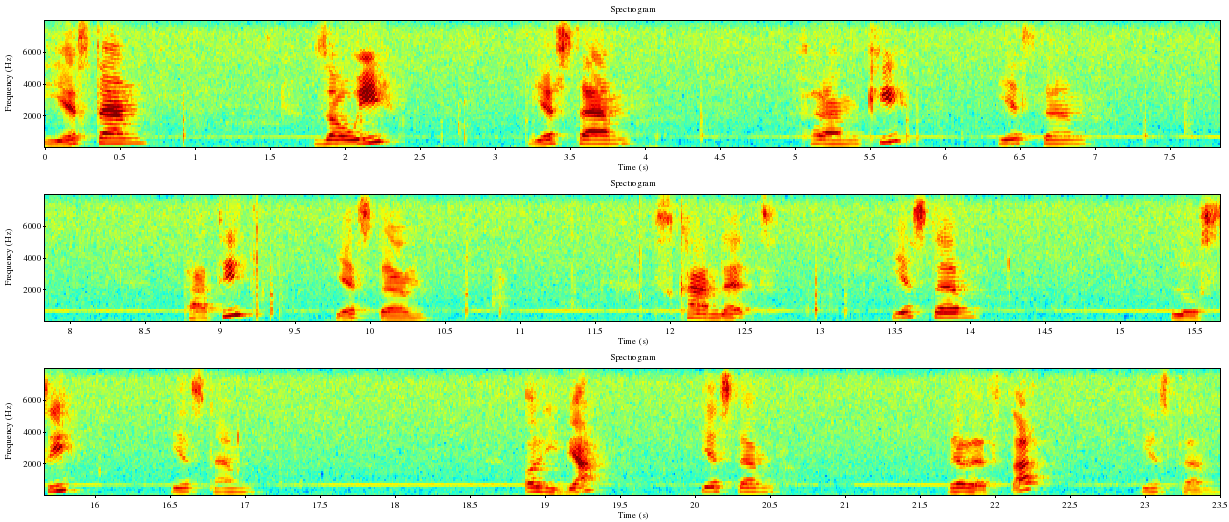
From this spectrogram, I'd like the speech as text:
Jestem. Zoe? Jestem. Franki? Jestem. Patty? Jestem. Scarlett? Jestem. Lucy? Jestem. Oliwia? Jestem. Violetta? Jestem.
